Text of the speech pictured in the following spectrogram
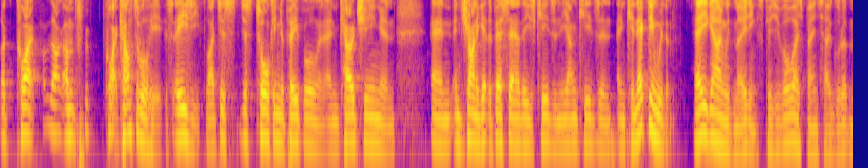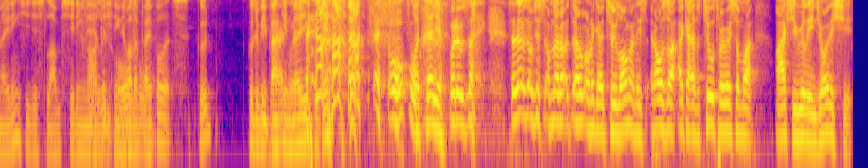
like quite, like I'm quite comfortable here. It's easy, like just just talking to people and, and coaching and and and trying to get the best out of these kids and the young kids and, and connecting with them. How are you going with meetings? Because you've always been so good at meetings. You just love sitting there Fucking listening to other people. It's good. Good to be back in meetings again. It's awful. I tell you. But it was like, so that I'm just, I'm not, I don't want to go too long on this. And I was like, okay, after two or three weeks, I'm like, I actually really enjoy this shit.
